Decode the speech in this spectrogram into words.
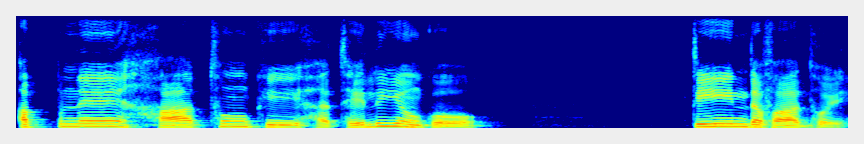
اپنے ہاتھوں کی ہتھیلیوں کو تین دفعہ دھوئے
